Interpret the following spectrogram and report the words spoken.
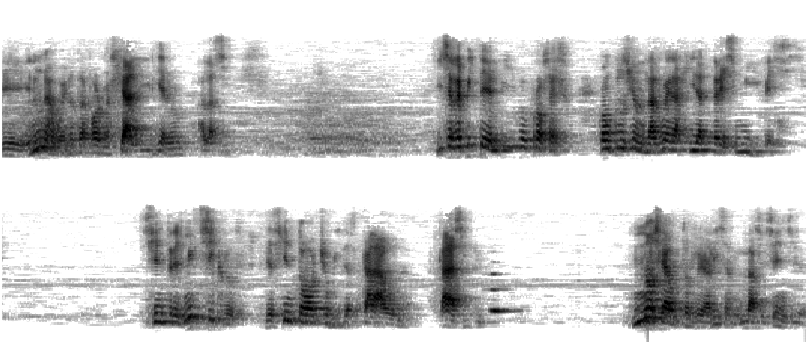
que en una o en otra forma se adhirieron a la psiquis. Y se repite el mismo proceso. Conclusión, la rueda gira tres mil veces mil ciclos de 108 vidas cada uno, cada ciclo. No se autorrealizan las esencias.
